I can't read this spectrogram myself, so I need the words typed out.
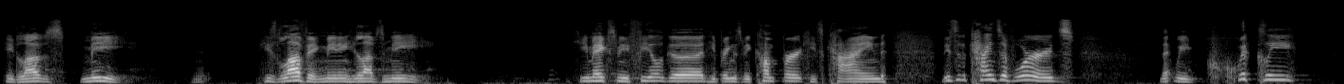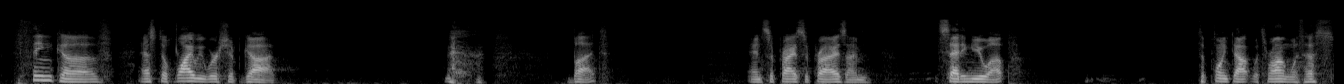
He loves me. He's loving, meaning He loves me. He makes me feel good. He brings me comfort. He's kind. These are the kinds of words that we quickly think of as to why we worship God. but, and surprise, surprise, I'm setting you up to point out what's wrong with us.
